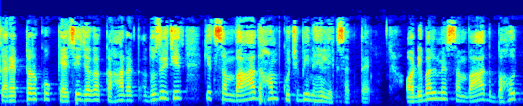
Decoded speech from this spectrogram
करेक्टर को कैसी जगह कहाँ रख दूसरी चीज़ कि संवाद हम कुछ भी नहीं लिख सकते। ऑडिबल में संवाद बहुत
